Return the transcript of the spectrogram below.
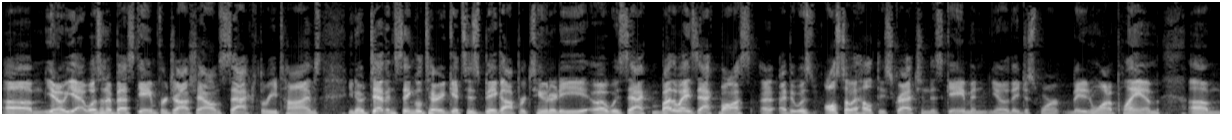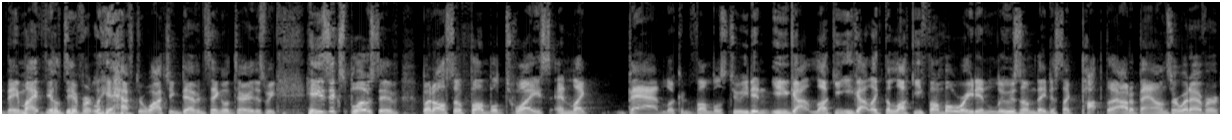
um, you know, yeah, it wasn't a best game for Josh Allen. Sacked three times. You know, Devin Singletary gets his big opportunity uh, with Zach. By the way, Zach Moss, uh, it was also a healthy scratch in this game, and you know they just weren't. They didn't want to play him. Um, they might feel differently after watching Devin Singletary this week. He's explosive, but also fumbled twice and like bad looking fumbles too. He didn't. He got lucky. He got like the lucky fumble where he didn't lose them. They just like popped out of bounds or whatever.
